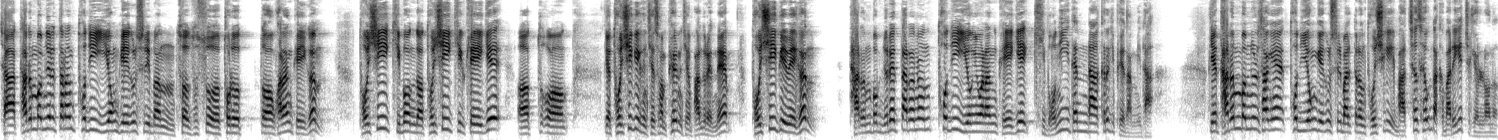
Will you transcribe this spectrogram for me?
자, 다른 법률에 따른 토지 이용 계획을 수립한 서- 서- 서- 도로 또 관한 계획은 도시 기본 어, 도시 기- 계획의 어, 도- 어, 도시 계획은 죄송한 표현은 제가 반대로 했네. 도시 계획은 다른 법률에 따르는 토지 이용에 관한 계획의 기본이 된다. 그렇게 표현합니다. 다른 법률상의 토지 이용 계획을 수립할 때는 도시계획에 맞춰 세운다. 그 말이겠죠, 결론은.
